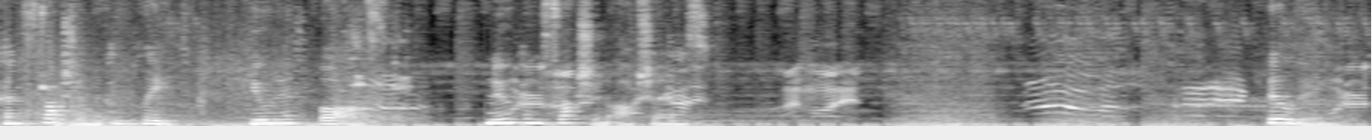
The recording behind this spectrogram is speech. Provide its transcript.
Construction complete. Unit lost. New construction options. I'm on it. Building. Orders.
